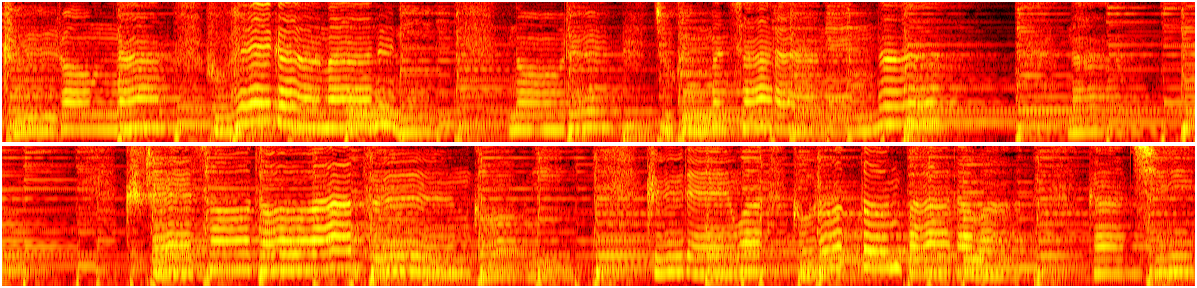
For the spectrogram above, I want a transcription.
그럼 난 후회가 많으니 너를 조금만 사랑했나? 난 그래서 더 아픈 그대와 걸었던 바다와 같이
